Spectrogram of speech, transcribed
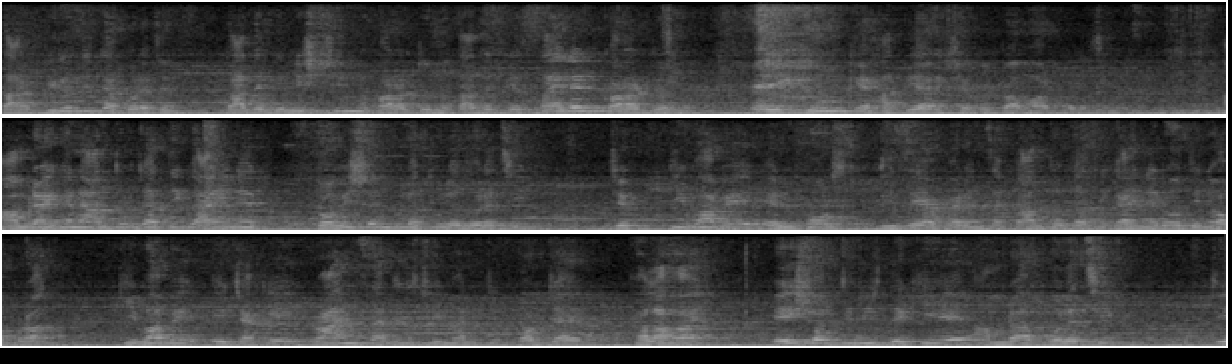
তার বিরোধিতা করেছেন, তাদেরকে নিশ্চিহ্ন করার জন্য, তাদেরকে সাইলেন্ট করার জন্য এই গুমকে হাতিয়ার হিসেবে ব্যবহার করেছেন। আমরা এখানে আন্তর্জাতিক আইনের প্রভিশনগুলো তুলে ধরেছি, যে কীভাবে এনফোর্স ডিজে অ্যাপারেন্স একটা আন্তর্জাতিক আইনের অধীনে অপরাধ, কীভাবে এটাকে ক্রাইমস অ্যাগেন্স্ট হিউম্যানিটির পর্যায়ে ফেলা হয়, এইসব জিনিস দেখিয়ে আমরা বলেছি যে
